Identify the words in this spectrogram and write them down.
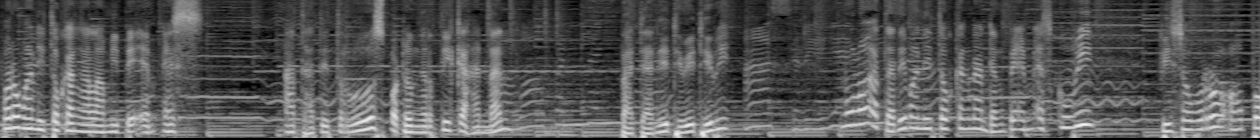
para wanita kang ngalami PMS adate terus padha ngerti kahanan badane dewe-dewe mula adate wanita kang nandang PMS kuwi bisa weruh apa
